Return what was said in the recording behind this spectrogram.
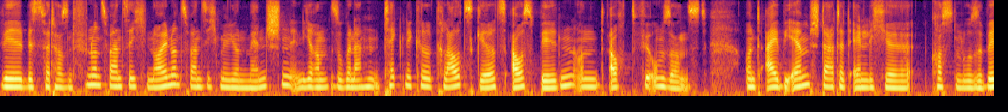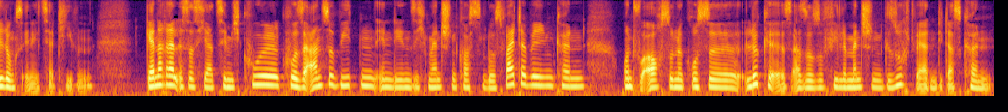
will bis 2025 29 Millionen Menschen in ihren sogenannten Technical Cloud Skills ausbilden und auch für umsonst. Und IBM startet ähnliche kostenlose Bildungsinitiativen. Generell ist es ja ziemlich cool, Kurse anzubieten, in denen sich Menschen kostenlos weiterbilden können und wo auch so eine große Lücke ist, also so viele Menschen gesucht werden, die das können.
